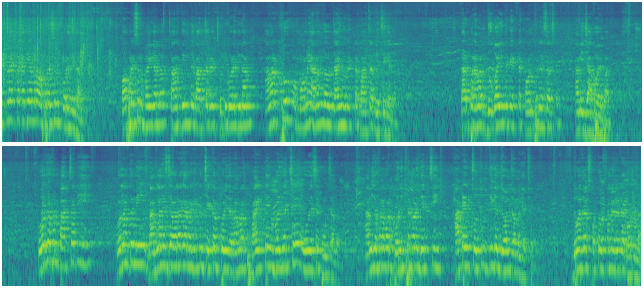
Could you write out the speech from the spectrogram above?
এক লাখ টাকা দিয়ে আমরা অপারেশন করে দিলাম। অপারেশন হয়ে গেল, পাঁচ দিনতে বাচ্চাকে ছুটি করে দিলাম। আমার খুব মনে আনন্দ, যাই হোক, একটা বাচ্চা বেঁচে গেল। তারপর আমার দুবাই থেকে একটা কনফারেন্স আছে, আমি যাব এবার। ও যখন বাচ্চাটি বললাম, তুমি বাংলাদেশ যাওয়ার আগে আমাকে একটু চেক আপ করে যাবে আমার ফ্লাইট টাইম হয়ে যাচ্ছে, ও এসে পৌঁছালো। আমি যখন আবার পরীক্ষা করে দেখছি, হাটের চতুর্দিকে জল জমে গেছে। দু হাজার সতেরো সালের একটা ঘটনা।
